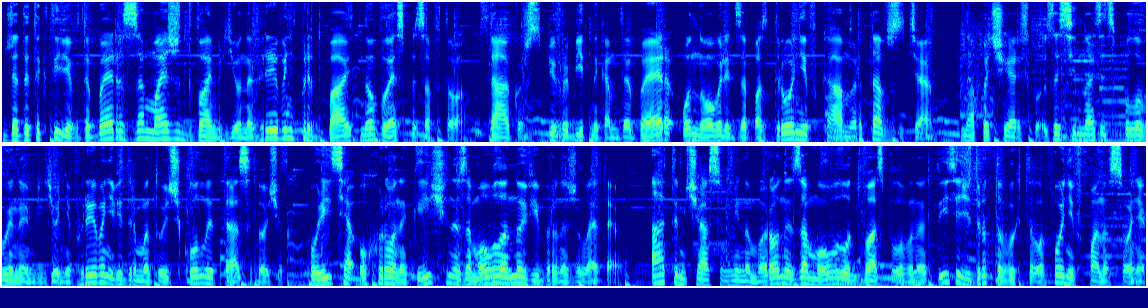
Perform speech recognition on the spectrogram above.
Для детективів ДБР за майже 2 мільйони гривень придбають нове спецавто. Також співробітникам ДБР оновлять запас дронів, камер та взуття. На Печерську за 17,5 мільйонів гривень відремонтують школи та садочок. Поліція охорони Київщини замовила нові бронежилети. А тим часом Міноборони замовило 2,5 тисяч дротових телефонів Panasonic.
